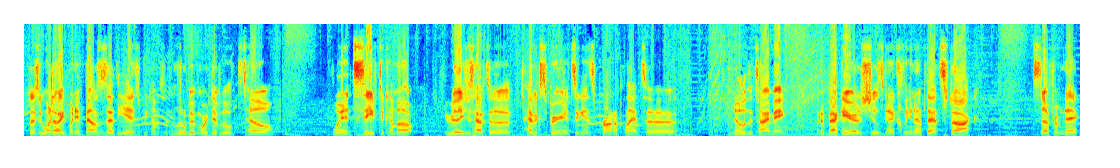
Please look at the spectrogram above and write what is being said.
especially when like when it bounces at the edge, it becomes a little bit more difficult to tell when it's safe to come out. You really just have to have experience against Piranha Plant to know the timing. But a back air shield's gonna clean up that stock. Stuff from Nikk.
